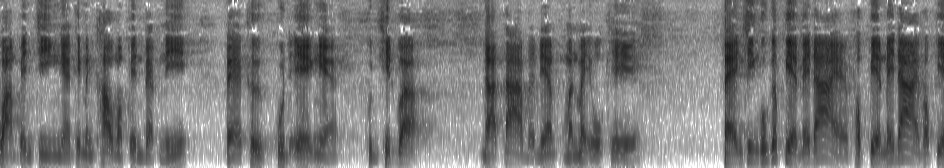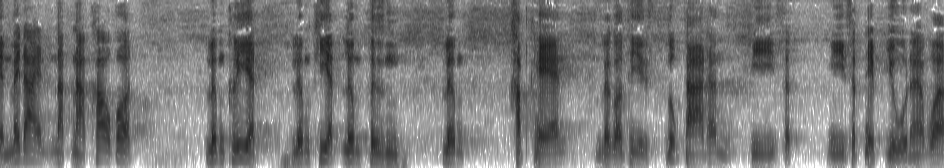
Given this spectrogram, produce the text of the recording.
ความเป็นจริงเนี่ยที่มันเข้ามาเป็นแบบนี้ แต่คือคุณเองเนี่ยคุณคิดว่า Data แบบนี้มันไม่โอเค แต่จริงคุณก็เปลี่ยนไม่ได้พอเปลี่ยนไม่ได้พอเปลี่ยนไม่ได้หนักๆเข้าก็เริ่มเครียด เริ่มเครียด เริ่มตึง เริ่ม คับแค้นแล้วก็ที่หลวงตาท่านมีมี step อยู่นะครับว่า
